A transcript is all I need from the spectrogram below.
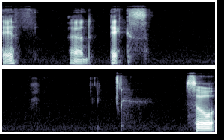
f and x. So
